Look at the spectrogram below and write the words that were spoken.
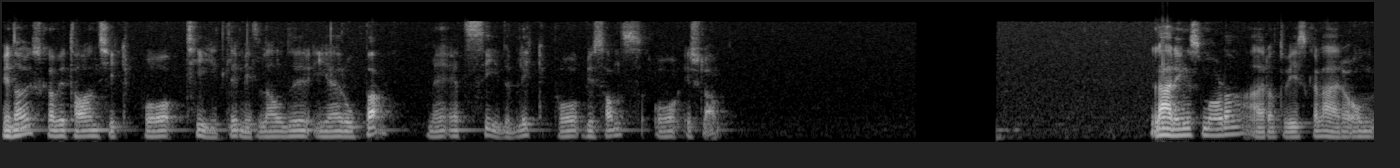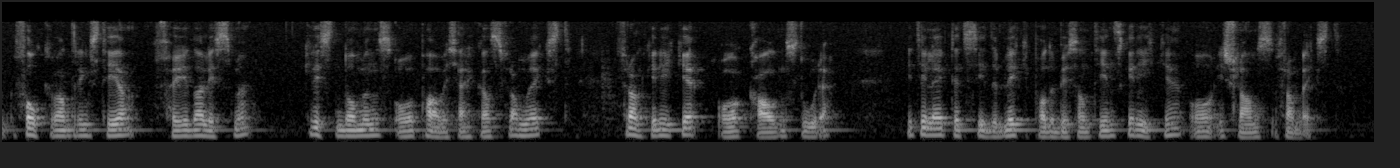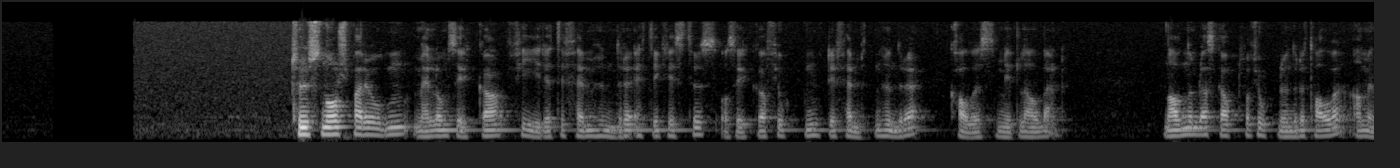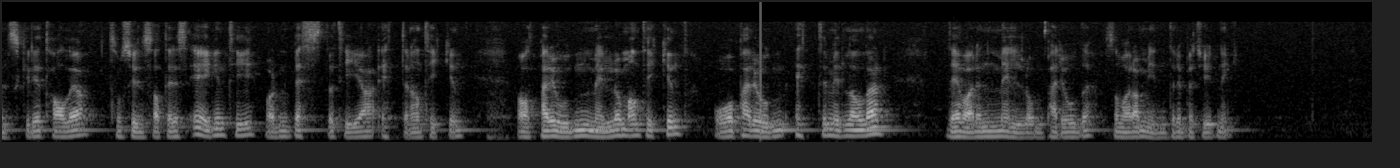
I dag skal vi ta en kikk på tidlig middelalder i Europa, med et sideblikk på Bysants og islam. Læringsmåla er at vi skal lære om folkevandringstida, føydalisme, kristendommens og pavekjerkas framvekst, Frankrike og Karl den store, i tillegg til et sideblikk på det bysantinske riket og islams framvekst. Tusenårsperioden mellom ca. 400-500 etter Kristus og ca. 1400-1500 kalles middelalderen. Navnet ble skapt på 1400-tallet av mennesker i Italia som syntes at deres egen tid var den beste tida etter antikken, og at perioden mellom antikken og perioden etter middelalderen det var en mellomperiode som var av mindre betydning.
